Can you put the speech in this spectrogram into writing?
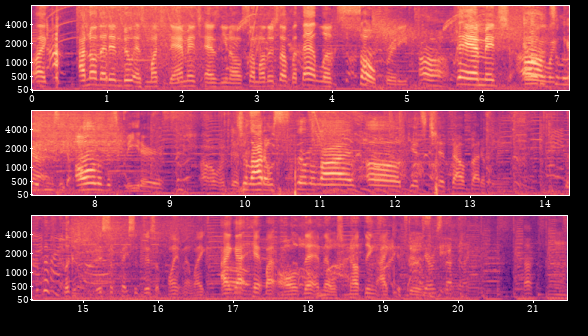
Like, I know that didn't do as much damage as, you know, some other stuff, but that looked so pretty. Oh, Damage. Oh Elda my god. using all of his meters. Oh my goodness. Gelato's still alive. Oh, gets chipped out by the beam. Look at the, look at it's a face of disappointment. Like I got Oh. hit by all of that, and there was nothing I could do. There was nothing. Like, nothing. Mm.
